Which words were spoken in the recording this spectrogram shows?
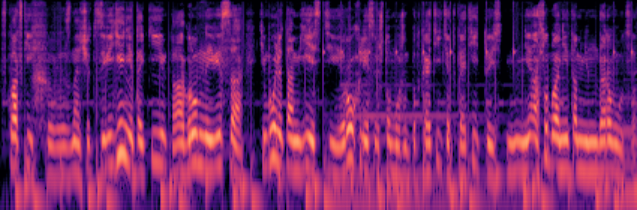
складских, э, значит, заведениях такие огромные веса. Тем более там есть и рохли, если что, можно подкатить, откатить. То есть не, особо они там не надорвутся.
